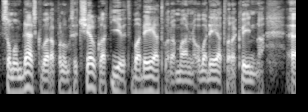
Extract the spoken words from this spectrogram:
som om det skulle vara på något sätt självklart givet vad det är att vara man och vad det är att vara kvinna. Äh,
